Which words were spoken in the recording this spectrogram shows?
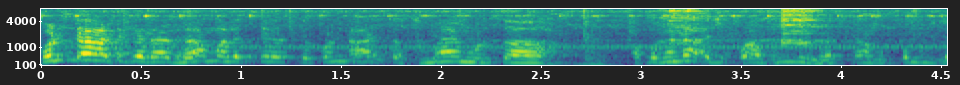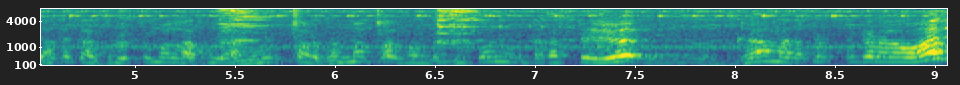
ಕೊಂಡಾಟಗದ ಗ್ರಾಮ ಲೆತ್ತೆತ್ತು ಕೊಂಡಾಟ ಸಮಯ ಮುಡ್ತ ಅಪಗಂಡ ಅಜಿಪ ಬಂದು ಮೃತ ಮುಖಮುಖ ಜಾತಕ ಗುರುಟುಮಲ್ಲ ಕುಲ ನೂರು ಬ್ರಹ್ಮಪಾಲ ಬಂದ ದೀಪವನ್ನು ಕಟ್ಟು ಗ್ರಾಮದ ಪ್ರತ್ಯೇಕರವಾದ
